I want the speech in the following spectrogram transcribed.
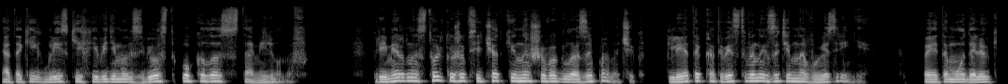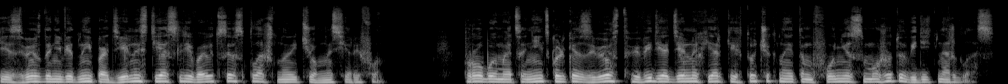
А таких близких и видимых звезд около 100 миллионов. Примерно столько же в сетчатке нашего глаза палочек, клеток, ответственных за темновое зрение. Поэтому далекие звезды не видны по отдельности, а сливаются в сплошной темно-серый фон. Пробуем оценить, сколько звезд в виде отдельных ярких точек на этом фоне сможет увидеть наш глаз.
